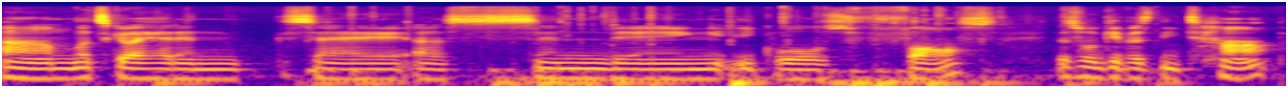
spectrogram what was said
Um, let's go ahead and say ascending equals false. This will give us the top.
